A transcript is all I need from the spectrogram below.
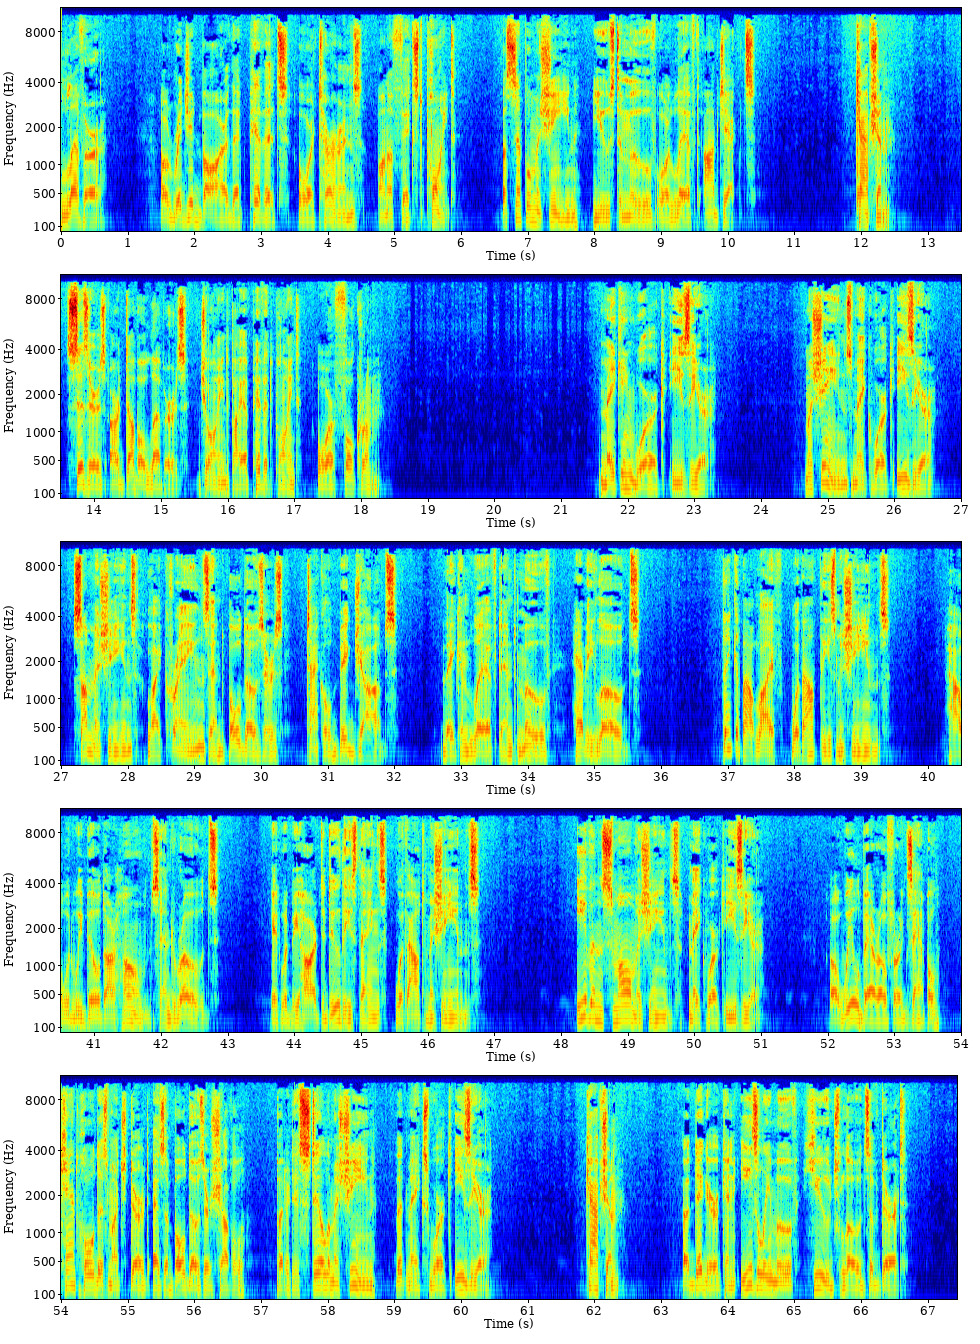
Lever. A rigid bar that pivots or turns on a fixed point. A simple machine used to move or lift objects. Caption Scissors are double levers joined by a pivot point or fulcrum. Making work easier. Machines make work easier. Some machines, like cranes and bulldozers, tackle big jobs. They can lift and move heavy loads. Think about life without these machines. How would we build our homes and roads? It would be hard to do these things without machines. Even small machines make work easier. A wheelbarrow, for example, can't hold as much dirt as a bulldozer shovel but it is still a machine that makes work easier. Caption A digger can easily move huge loads of dirt.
